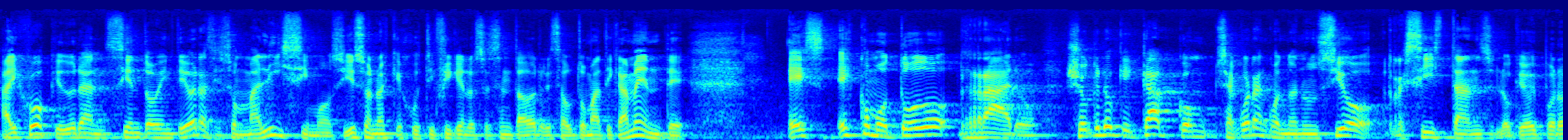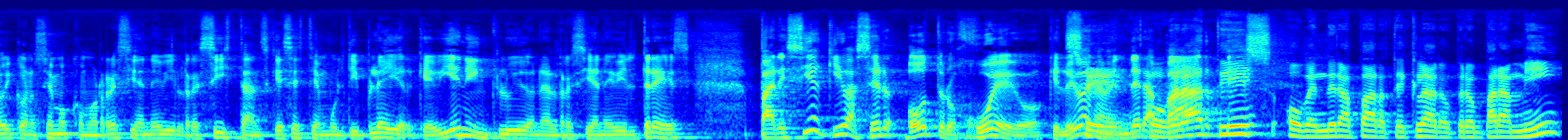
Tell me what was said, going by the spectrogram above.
Hay juegos que duran 120 horas y son malísimos, y eso no es que justifiquen los 60 dólares automáticamente. Es, es como todo raro. Yo creo que Capcom, ¿se acuerdan cuando anunció Resistance, lo que hoy por hoy conocemos como Resident Evil Resistance, que es este multiplayer que viene incluido en el Resident Evil 3? Parecía que iba a ser otro juego, que lo iban Sí, a vender o aparte. gratis o vender aparte, claro. Pero para mí,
